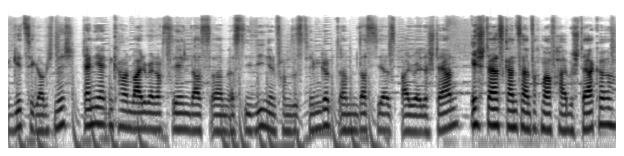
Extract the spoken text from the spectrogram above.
geht's hier, glaube ich, nicht. Denn hier hinten kann man, by the way, noch sehen, dass ähm, es die Linien vom System gibt. Ähm, das hier ist, by the way, der Stern. Ich stelle das Ganze einfach mal auf halbe Stärke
